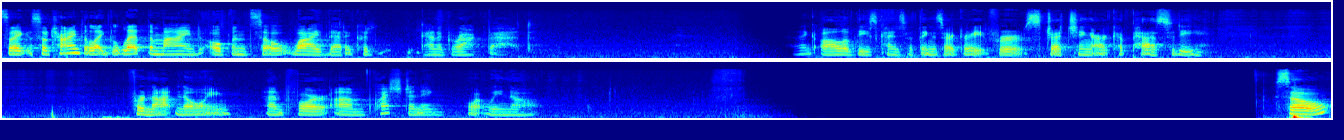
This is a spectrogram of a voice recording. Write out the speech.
It's like so trying to like let the mind open so wide that it could kind of grok that. I think all of these kinds of things are great for stretching our capacity for not knowing and for um, questioning what we know. So,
